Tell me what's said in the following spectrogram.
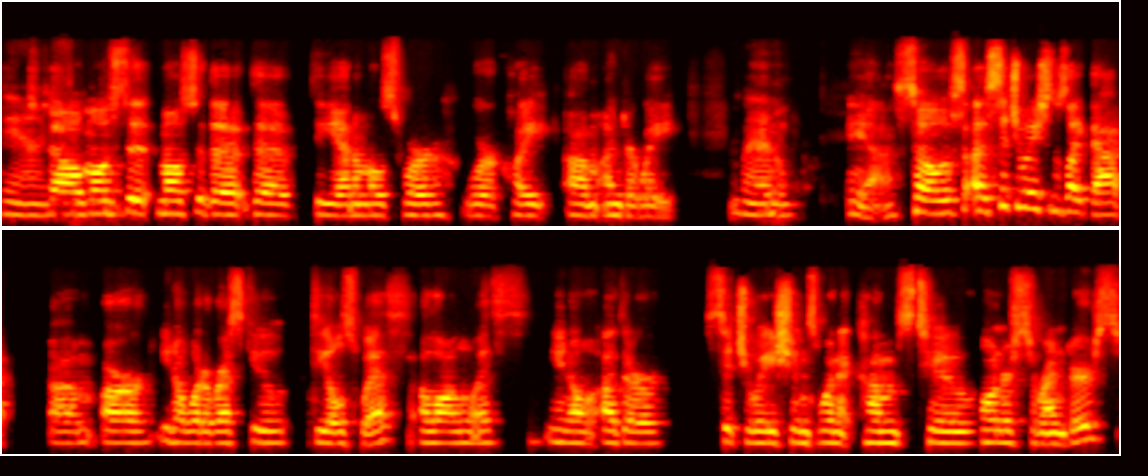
Yeah, so most of most of the the the animals were were quite um, underweight. Wow and, yeah so, uh, situations like that um, are, you know, what a rescue deals with, along with, you know, other situations when it comes to owner surrenders.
